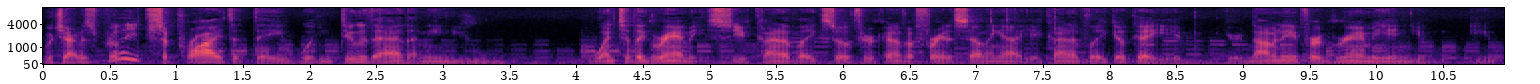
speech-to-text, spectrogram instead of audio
Which I was really surprised that they wouldn't do that. I mean, you went to the Grammys. You kind of like so if you're kind of afraid of selling out, you kind of like okay, you, you're nominated for a Grammy and you you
